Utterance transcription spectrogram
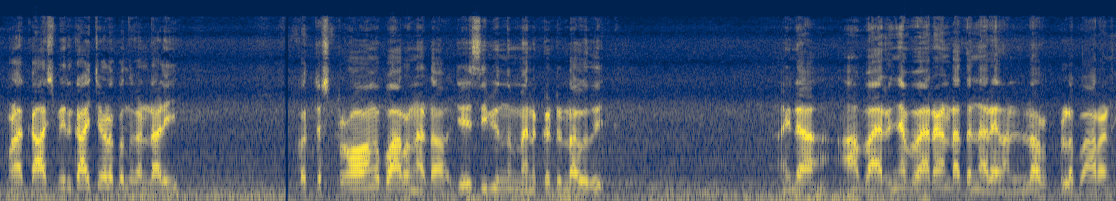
നമ്മളെ കാശ്മീർ കാഴ്ചകളൊക്കെ ഒന്ന് കണ്ടാളി. കുറച്ച് സ്ട്രോങ് പാറണ കേട്ടോ. ജെ സി ബി ഒന്നും മെനക്കെട്ടുണ്ടാവും അതിന്റെ ആ വരഞ്ഞ വര കണ്ടാൽ തന്നെ അറിയാം. നല്ല ഉറപ്പുള്ള പാറാണ്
